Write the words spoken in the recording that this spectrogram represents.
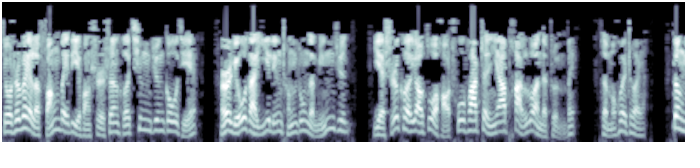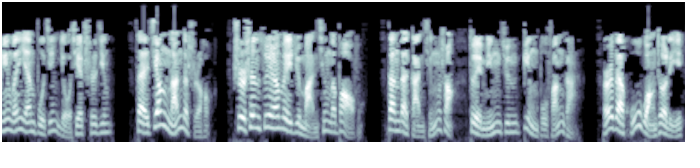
就是为了防备地方士绅和清军勾结，而留在夷陵城中的明军。也时刻要做好出发镇压叛乱的准备。怎么会这样？邓明闻言不禁有些吃惊。在江南的时候，士绅虽然畏惧满清的报复，但在感情上对明军并不反感；而在湖广这里，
